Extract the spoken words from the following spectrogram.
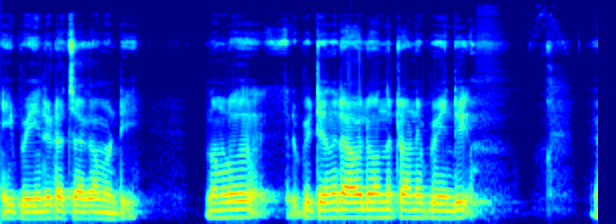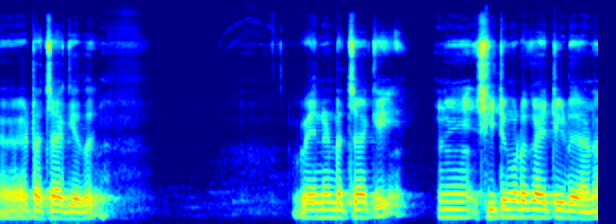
ഈ പെയിന്റ് ടച്ചാക്കാൻ വേണ്ടി. നമ്മൾ പിറ്റേന്ന് രാവിലെ വന്നിട്ടാണ് ഈ പെയിന്റ് ടച്ചാക്കിയത് പെയിന്റും ടച്ചാക്കി ഷീറ്റും കൂടെ കയറ്റി ഇടുകയാണ്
